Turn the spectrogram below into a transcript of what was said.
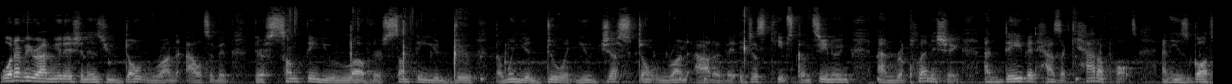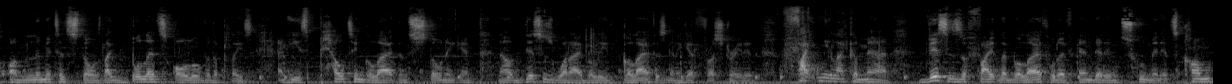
Whatever your ammunition is, you don't run out of it. There's something you love. There's something you do that when you do it, you just don't run out of it. It just keeps continuing and replenishing. And David has a catapult and he's got unlimited stones, like bullets all over the place, and he's pelting Goliath and stoning him. Now, this is what I believe Goliath is going to get frustrated. Fight me like a man. This is a fight that Goliath would have ended in two minutes. Come,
